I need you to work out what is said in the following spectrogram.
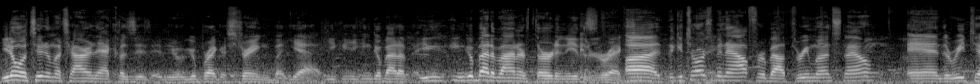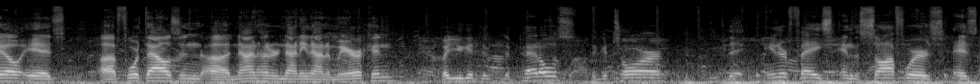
you don't want to tune it much higher than that because you'll, break a string. But yeah, you can, you can go about a you you can go about a minor third in either direction. Uh, the guitar's been out for about three months now, and the retail is uh, four thousand nine hundred ninety nine American. But you get the, the pedals, the guitar, the interface, and the softwares as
